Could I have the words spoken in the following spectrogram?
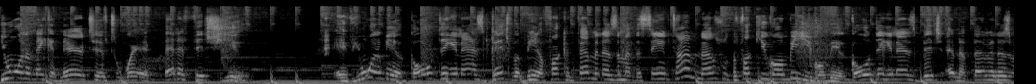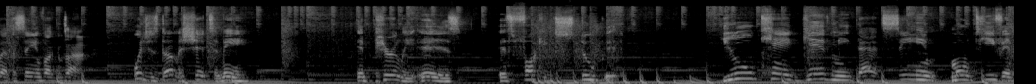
You want to make a narrative to where it benefits you. If you want to be a gold digging ass bitch but being a fucking feminism at the same time, that's what the fuck you gonna be. You gonna be a gold digging ass bitch and a feminism at the same fucking time, which is dumb as shit to me. It purely is. It's fucking stupid. You can't give me that same motif and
